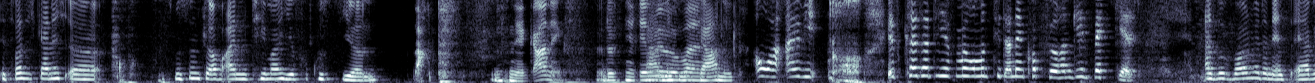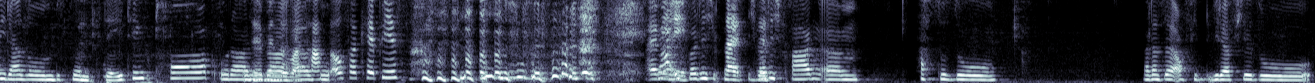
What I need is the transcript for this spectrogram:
Jetzt weiß ich gar nicht, äh, jetzt müssen wir uns ja auf ein Thema hier fokussieren. Ach, pff. Wir müssen ja gar nichts. Wir dürfen hier reden, ja, wir wollen. gar nichts. Aua, Ivy. Oh, jetzt klettert die auf mir rum und zieht an den Kopfhörern. Geh weg jetzt. Also wollen wir dann jetzt eher wieder so ein bisschen Dating-Talk oder ja, wenn du was hast so außer Cappies? ja, ich wollte dich, Nein, ich wollte dich fragen, ähm, hast du so, weil das ja auch wieder viel so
